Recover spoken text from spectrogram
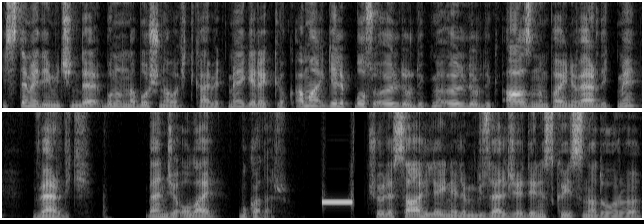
İstemediğim için de bununla boşuna vakit kaybetmeye gerek yok. Ama gelip boss'u öldürdük mü? Öldürdük. Ağzının payını verdik mi? Verdik. Bence olay bu kadar. Şöyle sahile inelim güzelce deniz kıyısına doğru.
